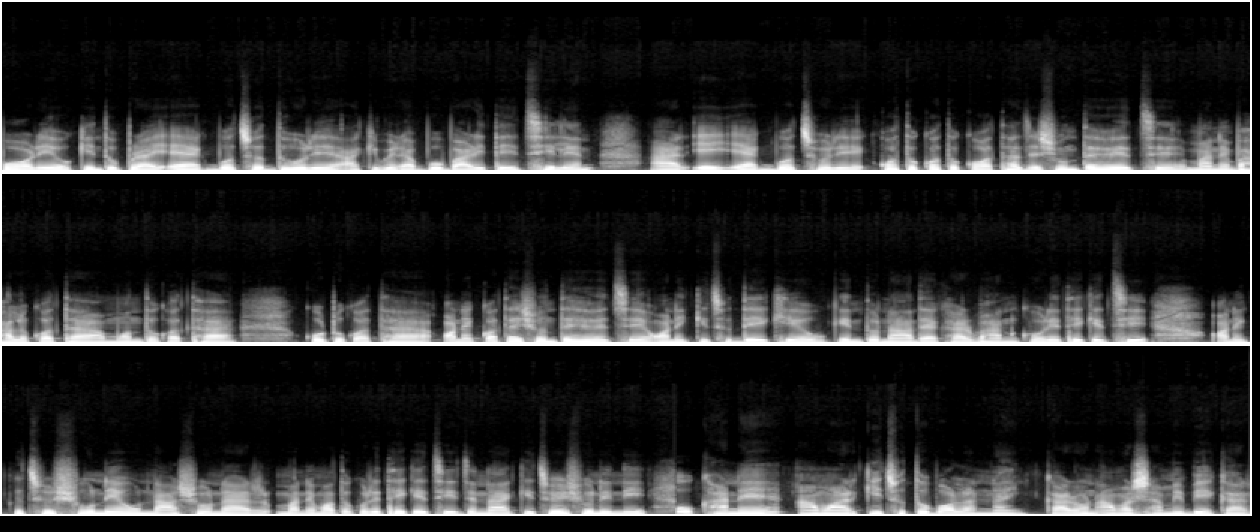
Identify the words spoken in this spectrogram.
পরেও কিন্তু প্রায় এক বছর ধরে আকিবের আব্বু বাড়িতেই ছিলেন। আর এই এক বছরে কত কত কথা যে শুনতে হয়েছে মানে ভালো কথা, মন্দ কথা কটু কথা, অনেক কথাই শুনতে হয়েছে, অনেক কিছু দেখেও কিন্তু না দেখার ভান করে থেকেছি। অনেক কিছু শুনেও না শোনার মানে মতো করে থেকেছি যে না, কিছুই শুনিনি। ওখানে আমার কিছু তো বলার নাই, কারণ আমার স্বামী বেকার।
